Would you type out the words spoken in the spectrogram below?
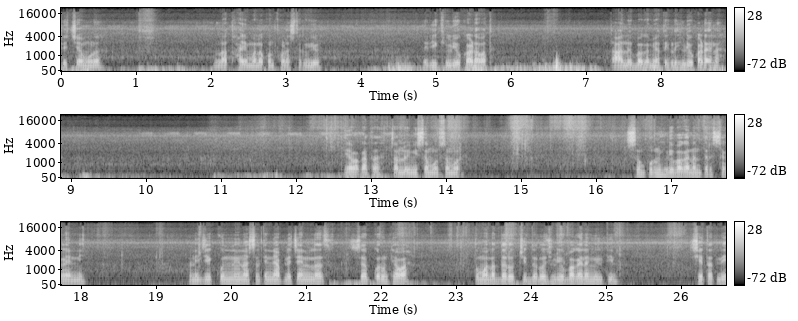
त्याच्यामुळं मला आता आहे मला पण थोडासा वेळ. तरी एक व्हिडिओ काढावात. तर आलो आहे बघा मी आता इकडे व्हिडिओ काढायला. हे बघा आता चाललो आहे मी समोर समोर संपूर्ण व्हिडिओ बघा नंतर सगळ्यांनी. आणि जे कोणी नवीन असेल त्यांनी आपल्या चॅनलला सब करून ठेवा. तुम्हाला दररोजची दररोज व्हिडिओ बघायला मिळतील शेतातली.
